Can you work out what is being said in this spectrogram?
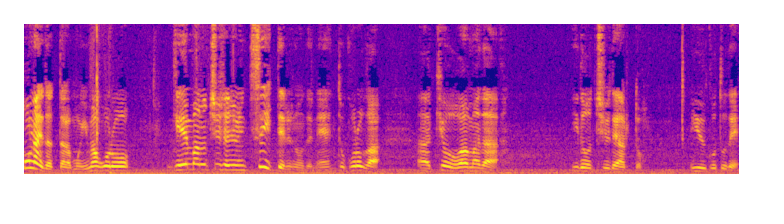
本来だったらもう今頃現場の駐車場に着いてるのでねところがあ今日はまだ移動中であるということで。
